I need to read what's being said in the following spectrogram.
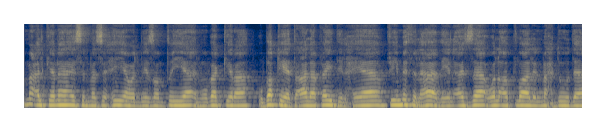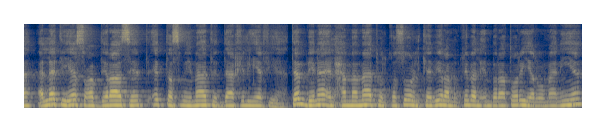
مع الكنائس المسيحية والبيزنطية المبكرة وبقيت على قيد الحياة في مثل هذه الأجزاء والأطلال المحدودة التي يصعب دراسة التصميمات الداخلية فيها. تم بناء الحمامات والقصور الكبيرة من قبل الإمبراطورية الرومانية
